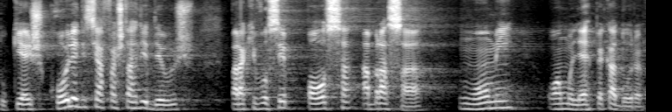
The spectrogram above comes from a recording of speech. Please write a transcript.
do que a escolha de se afastar de Deus para que você possa abraçar um homem ou uma mulher pecadora.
